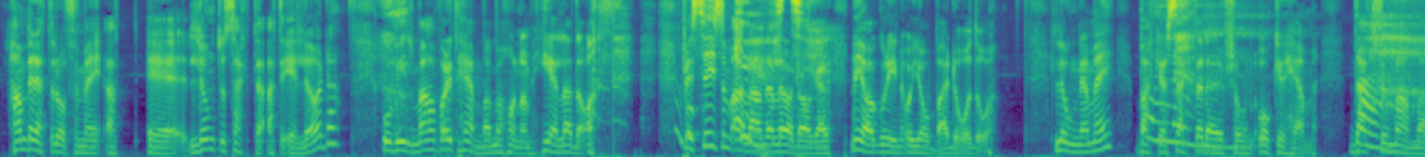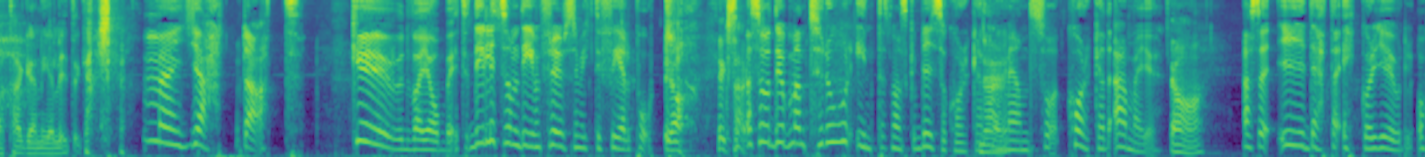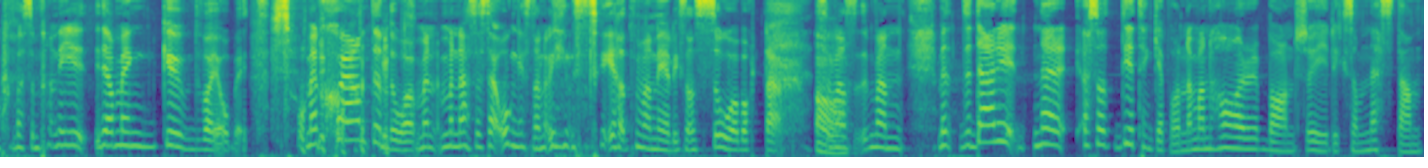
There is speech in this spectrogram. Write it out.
Han berättar då för mig att eh, lugnt och sakta att det är lördag och Vilma har varit hemma med honom hela dagen. Precis som alla andra lördagar när jag går in och jobbar då och då. Lugnar mig, backar sakta därifrån, åker hem. Dags för mamma att tagga ner lite kanske. Men hjärtat. Gud vad jobbigt. Det är lite som din fru som gick till fel port. Ja, exakt. Alltså det, man tror inte att man ska bli så korkad, Nej. men så korkad är man ju. Ja, Alltså i detta ekorrhjul och alltså, man är ju, ja men gud vad jobbigt. så Men skönt jobbigt. ändå, men, men alltså så här, ångesten att inse att man är liksom så borta. Så Ja. man, man, men det där är, när, alltså det tänker jag på, när man har barn så är liksom nästan,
